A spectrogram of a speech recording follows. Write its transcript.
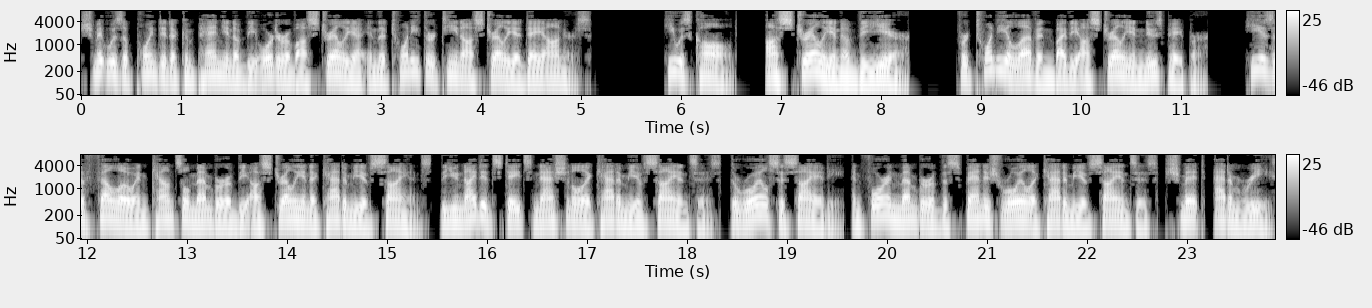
Schmidt was appointed a Companion of the Order of Australia in the 2013 Australia Day Honours. He was called, "'Australian of the Year' for 2011 by the Australian newspaper. He is a Fellow and Council member of the Australian Academy of Science, the United States National Academy of Sciences, the Royal Society, and foreign member of the Spanish Royal Academy of Sciences. Schmidt, Adam Riess,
